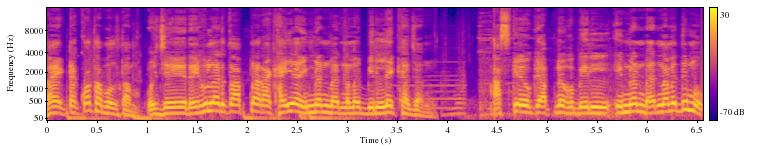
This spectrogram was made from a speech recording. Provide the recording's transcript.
ভাই একটা কথা বলতাম ওই যে রেগুলার তো আপনারা খাইয়া ইমরান ভাইয়ের নামে বিল লেখা যান। আজকে ওকে আপনাকে বিল ইমরান ভাইয়ের নামে দিমু?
